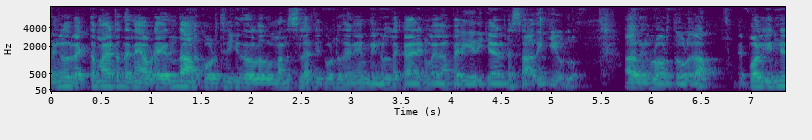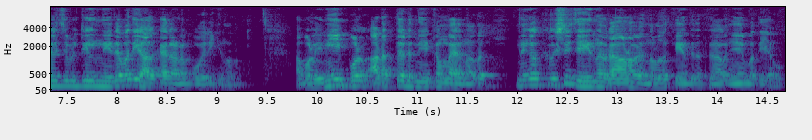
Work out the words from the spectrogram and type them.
നിങ്ങൾ വ്യക്തമായിട്ട് തന്നെ അവിടെ എന്താണ് കൊടുത്തിരിക്കുന്നത് മനസ്സിലാക്കിക്കൊണ്ട് തന്നെയും നിങ്ങളുടെ കാര്യങ്ങളെല്ലാം പരിഹരിക്കാനായിട്ട് സാധിക്കുകയുള്ളൂ. അത് നിങ്ങൾ ഓർത്തുകൊള്ളുക ഇപ്പോൾ ഇൻഎലിജിബിലിറ്റിയിൽ നിരവധി ആൾക്കാരാണ് പോയിരിക്കുന്നത്. അപ്പോൾ ഇനിയിപ്പോൾ അടുത്തൊരു നീക്കം വരുന്നത് നിങ്ങൾ കൃഷി ചെയ്യുന്നവരാണോ എന്നുള്ളത് കേന്ദ്രത്തിന് അറിഞ്ഞേ മതിയാവും.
